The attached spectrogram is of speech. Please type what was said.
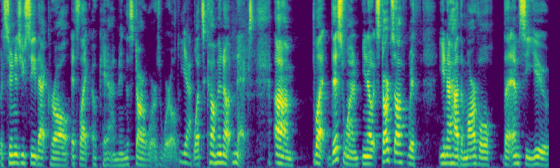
as soon as you see that crawl, it's like okay, I'm in the Star Wars world. Yeah. What's coming up next? Um, but this one, you know, it starts off with you know how the Marvel, the MCU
